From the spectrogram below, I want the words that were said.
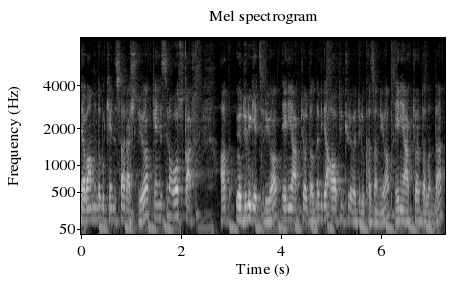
Devamında bu kendisi araştırıyor. Kendisine Oscar ad, ödülü getiriyor en iyi aktör dalında. Bir de Altın Küre ödülü kazanıyor en iyi aktör dalında.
